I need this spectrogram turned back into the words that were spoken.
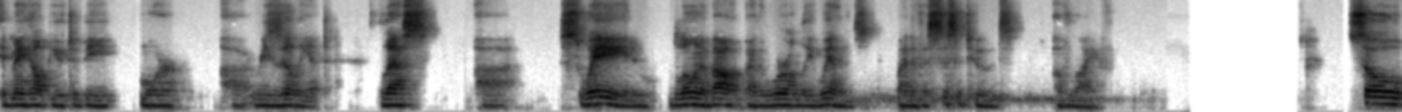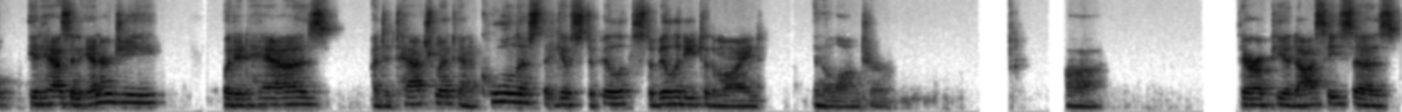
It may help you to be more uh, resilient, less uh, swayed and blown about by the worldly winds, by the vicissitudes of life. So it has an energy, but it has a detachment and a coolness that gives stability to the mind in the long term. Uh, says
